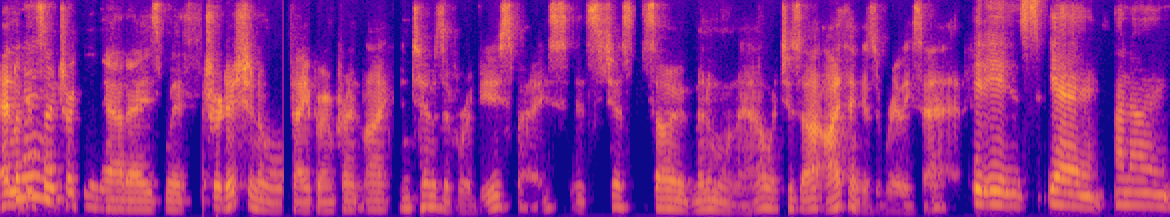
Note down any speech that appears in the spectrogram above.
And look, it's so tricky nowadays with traditional paper and print. Like in terms of review space, it's just so minimal now, which is, I I think, is really sad. It is. Yeah, I know.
